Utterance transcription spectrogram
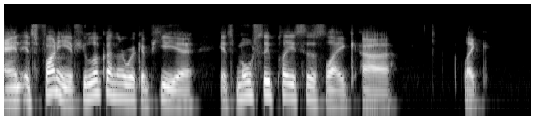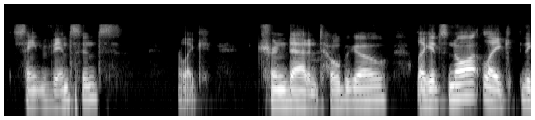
And it's funny if you look on their Wikipedia, it's mostly places like uh, like Saint Vincent or like Trinidad and Tobago. Like it's not like they,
